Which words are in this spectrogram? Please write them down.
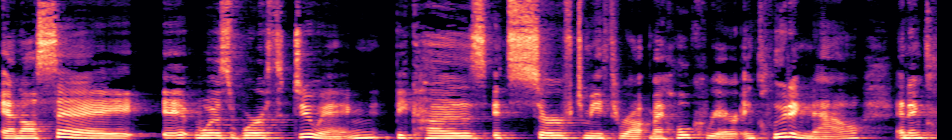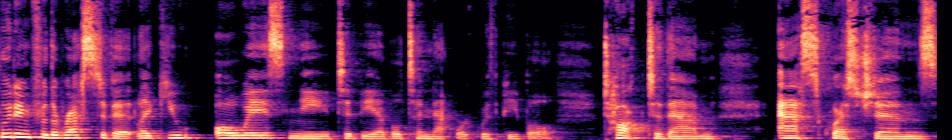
And I'll say it was worth doing because it served me throughout my whole career, including now and including for the rest of it. Like you always need to be able to network with people, talk to them, ask questions,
